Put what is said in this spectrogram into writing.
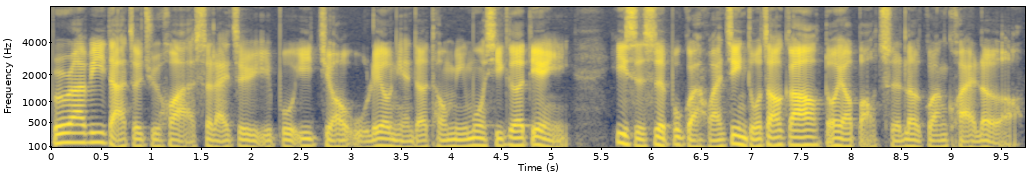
“Bura Vida” 这句话是来自于一部一九五六年的同名墨西哥电影，意思是不管环境多糟糕，都要保持乐观快乐哦。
